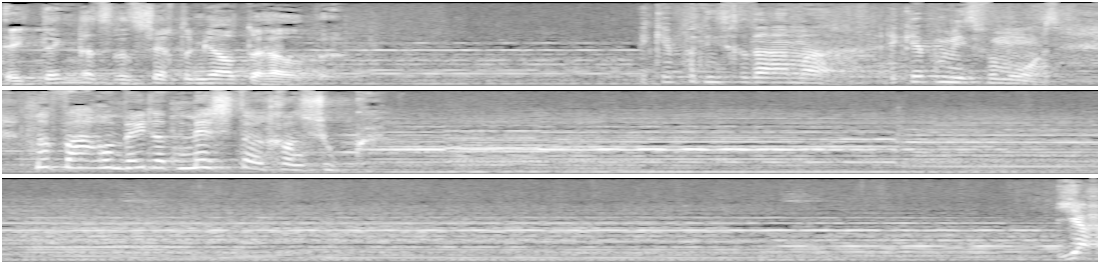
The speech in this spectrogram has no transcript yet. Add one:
Ik denk dat ze dat zegt om jou te helpen. Ik heb het niet gedaan, ma. Ik heb hem niet vermoord. Maar waarom ben je dat mes dan gaan zoeken? Ja,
